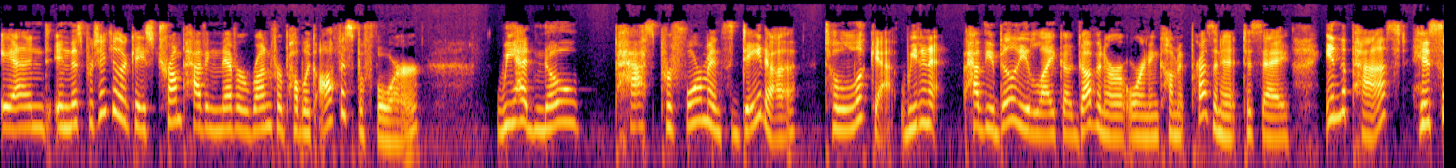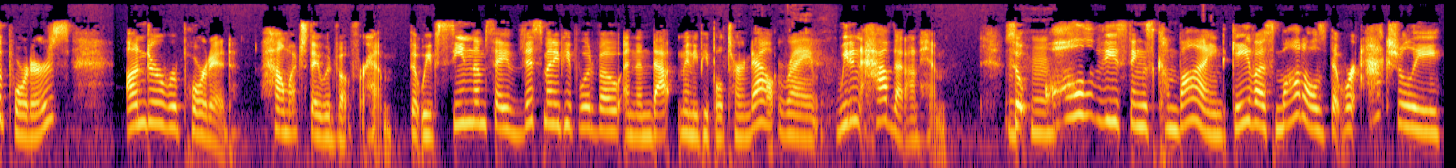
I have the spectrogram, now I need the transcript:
And in this particular case, Trump having never run for public office before, we had no past performance data to look at. We didn't have the ability, like a governor or an incumbent president, to say, in the past, his supporters underreported how much they would vote for him. That we've seen them say this many people would vote and then that many people turned out. Right. We didn't have that on him. So mm-hmm. all of these things combined gave us models that were actually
